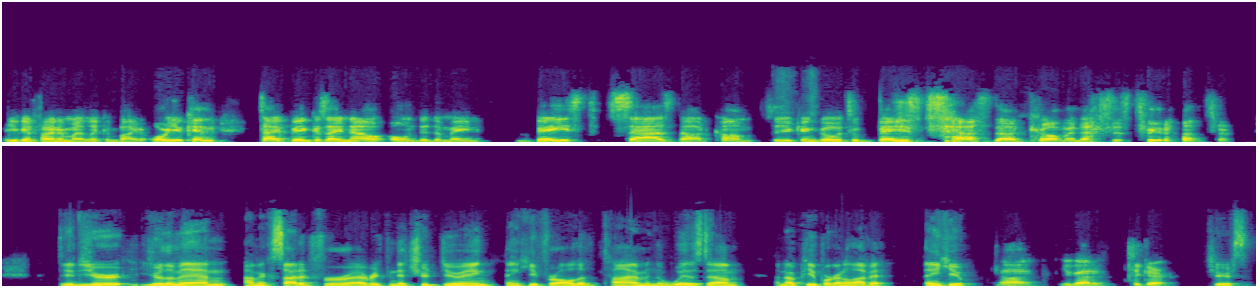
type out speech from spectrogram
You can find it in my link in bio, or you can type in because I now own the domain basedsaas.com. So you can go to basedsaas.com and access Tweet Hunter. Dude, you're you're the man. I'm excited for everything that you're doing. Thank you for all the time and the wisdom. I know people are gonna love it. Thank you. All right, you got it. Take care. Cheers.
